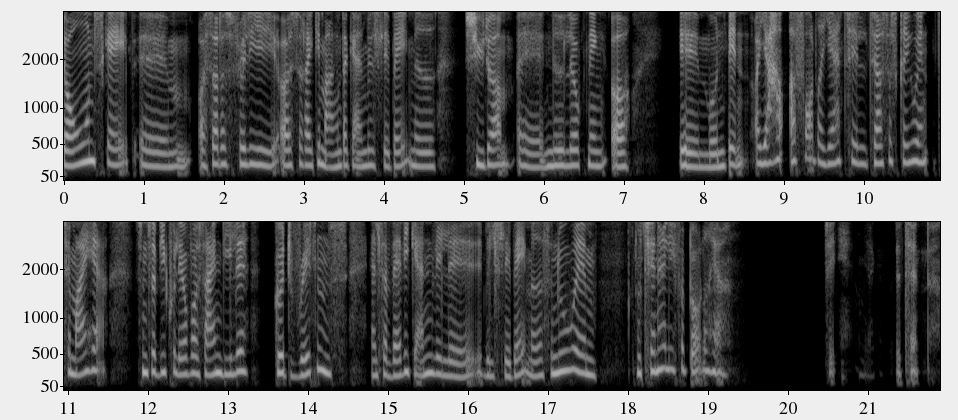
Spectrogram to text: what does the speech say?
dogenskab, øhm, og så er der selvfølgelig også rigtig mange, der gerne vil slippe af med sygdom, øh, nedlukning og øh, mundbind. Og jeg har opfordret jer til, til også at skrive ind til mig her, sådan så vi kunne lave vores egen lille good riddance, altså hvad vi gerne vil, øh, vil slippe af med. Så nu, øh, nu tænder jeg lige for bålet her. Se, om jeg kan få det tændt.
